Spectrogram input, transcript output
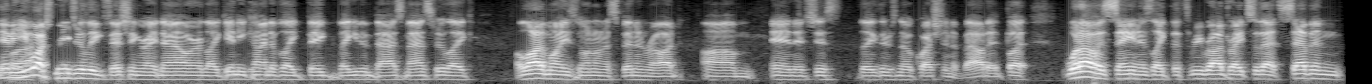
Yeah, I mean, you watch Major League Fishing right now, or like any kind of like big, like even Bassmaster, like a lot of money's going on a spinning rod. Um, and it's just like there's no question about it. But what I was saying is like the three rods, right? So that seven,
